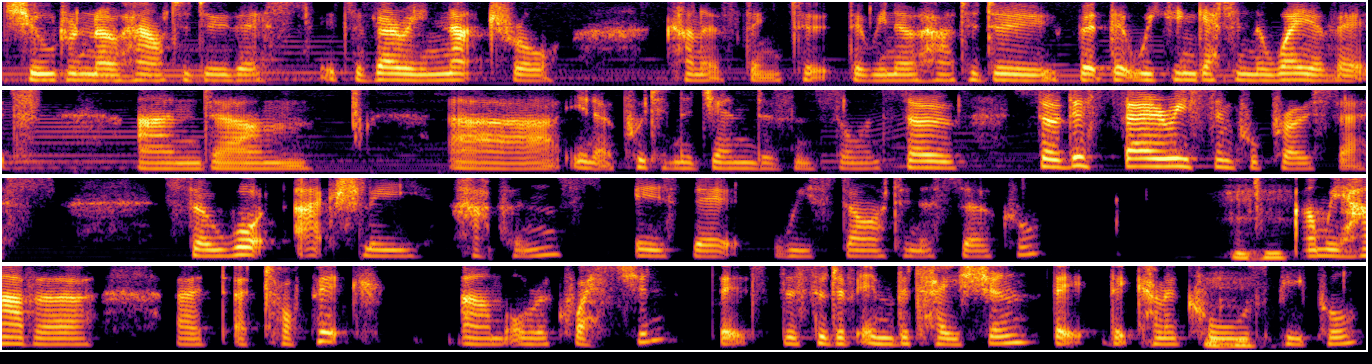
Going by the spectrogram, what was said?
Children know how to do this. It's a very natural kind of thing to, that we know how to do, but that we can get in the way of it and, um, uh, you know, put in agendas and so on. So, so this very simple process so, what actually happens is that we start in a circle mm-hmm. and we have a, a, a topic um, or a question that's the sort of invitation that, that kind of calls mm-hmm. people.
